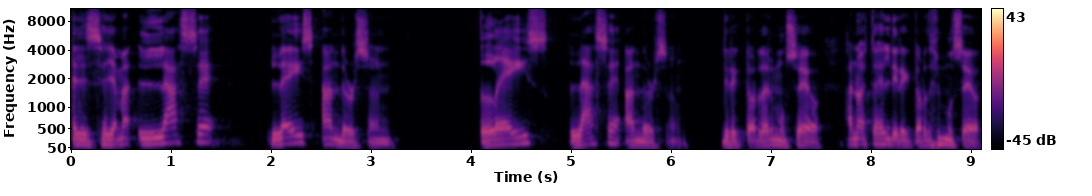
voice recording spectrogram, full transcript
Él se llama Lasse Lace Anderson. Lace, Lasse Anderson, director del museo. Ah, no, este es el director del museo.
